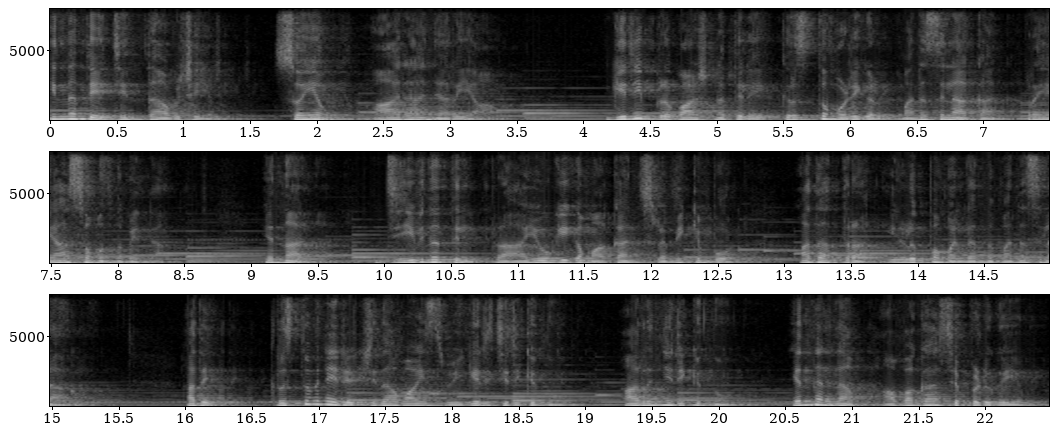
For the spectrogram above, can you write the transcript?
ഇന്നത്തെ ചിന്താവിഷയം സ്വയം ആരാഞ്ഞറിയാം. ഗിരിപ്രഭാഷണത്തിലെ ക്രിസ്തുമൊഴികൾ മനസ്സിലാക്കാൻ പ്രയാസമൊന്നുമില്ല. എന്നാൽ ജീവിതത്തിൽ പ്രായോഗികമാക്കാൻ ശ്രമിക്കുമ്പോൾ അതത്ര എളുപ്പമല്ലെന്ന് മനസ്സിലാകും. അതെ ക്രിസ്തുവിനെ രക്ഷിതാവായി സ്വീകരിച്ചിരിക്കുന്നു അറിഞ്ഞിരിക്കുന്നു എന്നെല്ലാം അവകാശപ്പെടുകയും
